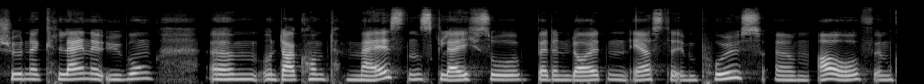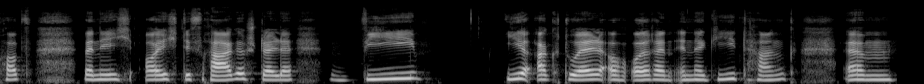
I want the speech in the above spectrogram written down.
schöne kleine Übung. Ähm, und da kommt meistens gleich so bei den Leuten erster Impuls ähm, auf im Kopf, wenn ich euch die Frage stelle, wie ihr aktuell auch euren Energietank ähm,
